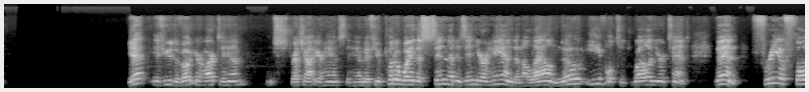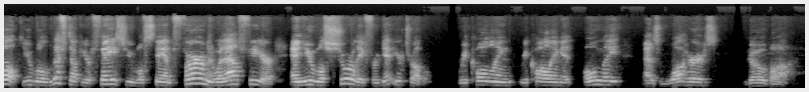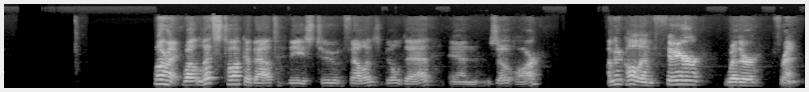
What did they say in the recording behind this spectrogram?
Yet, if you devote your heart to him and stretch out your hands to him, if you put away the sin that is in your hand and allow no evil to dwell in your tent, then free of fault. You will lift up your face, you will stand firm and without fear, and you will surely forget your trouble, recalling, recalling it only as waters go by. All right, well, let's talk about these two fellows, Bildad and Zophar. I'm going to call them fair weather friends.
